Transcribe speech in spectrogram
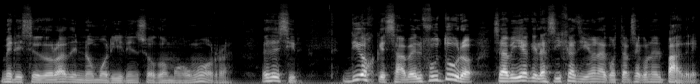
merecedora de no morir en Sodoma o Gomorra. Es decir, Dios que sabe el futuro, sabía que las hijas iban a acostarse con el padre,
